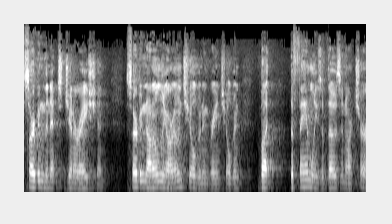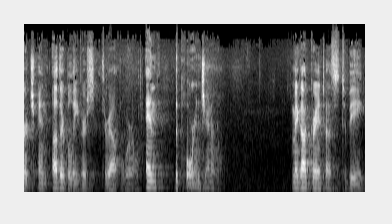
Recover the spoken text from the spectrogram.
serving the next generation, serving not only our own children and grandchildren, but the families of those in our church and other believers throughout the world, and the poor in general. May God grant us to be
